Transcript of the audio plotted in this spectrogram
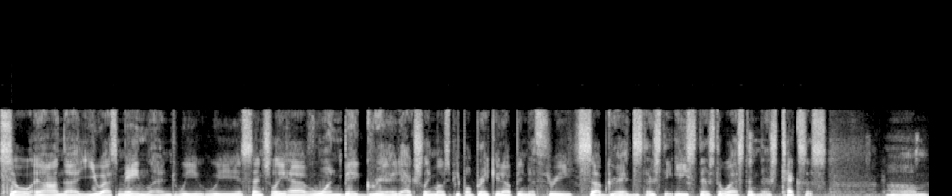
So uh, on the U.S. mainland, we we essentially have one big grid. Actually, most people break it up into three subgrids. There's the east, there's the west, and there's Texas. Um,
